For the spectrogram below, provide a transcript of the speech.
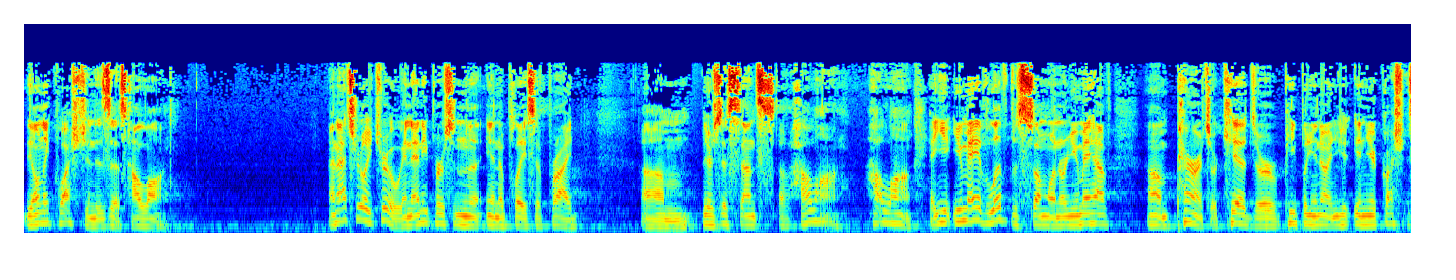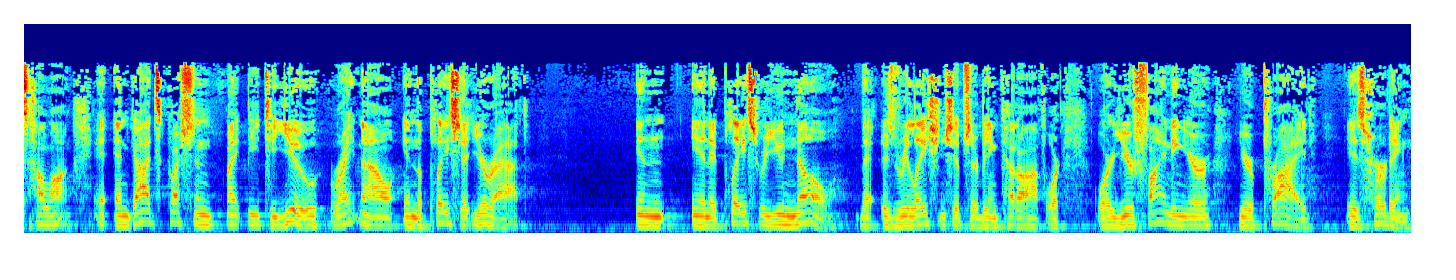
The only question is this, how long? And that's really true in any person in a place of pride. Um, there's a sense of how long? How long? You, you, may have lived with someone, or you may have um, parents or kids or people you know, and, you, and your question is how long? And, and God's question might be to you right now in the place that you're at, in in a place where you know that his relationships are being cut off, or, or you're finding your, your pride is hurting,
